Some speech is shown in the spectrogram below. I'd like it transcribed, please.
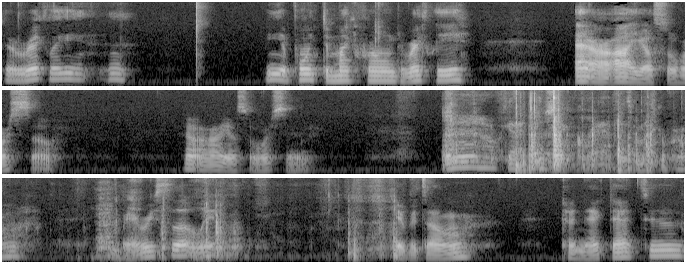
directly. We need to point the microphone directly at our IO source. So, at our IO source. And, we gotta do is like grab this microphone very slowly. If it's on, connect that to,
